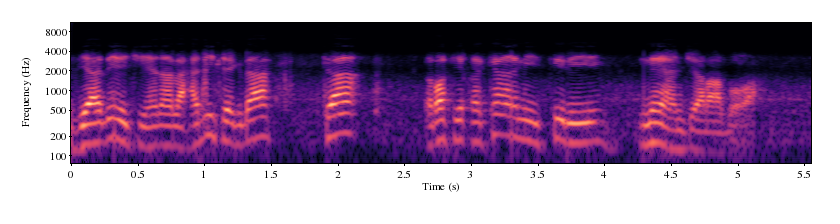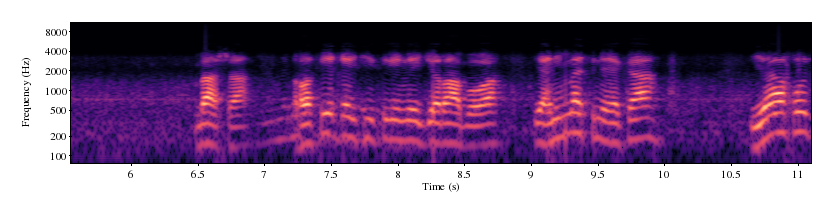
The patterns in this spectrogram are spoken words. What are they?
زيادة هنا لحديثك ده كرفيق تري نيان جرابوا باشا رفيقي تري ني جرابوا يعني متنك ياخذ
